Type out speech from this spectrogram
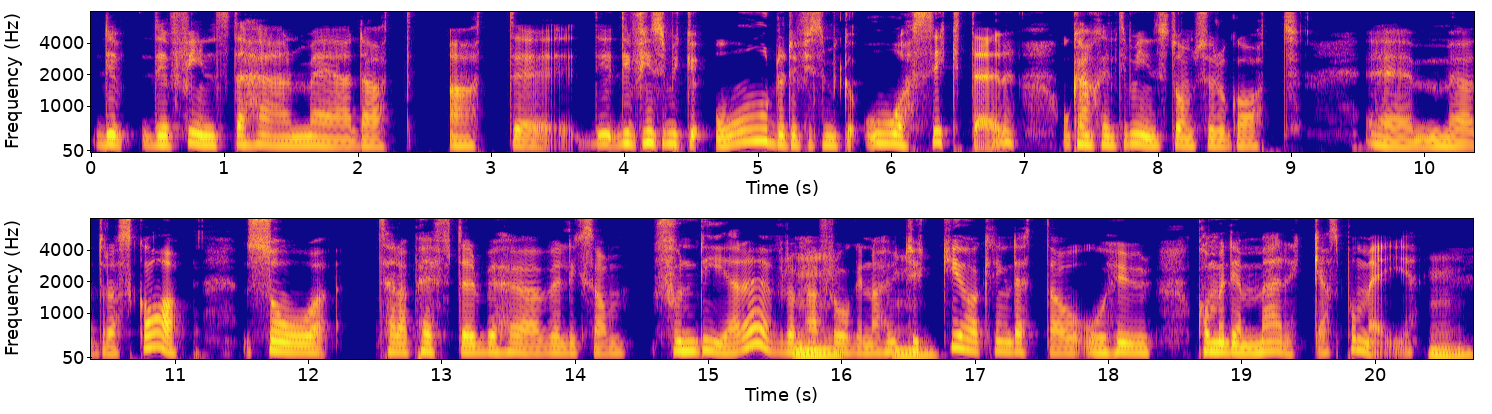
det, det finns det här med att, att eh, det, det finns så mycket ord och det finns så mycket åsikter. Och kanske inte minst om surrogatmödraskap. Eh, så terapeuter behöver liksom fundera över de här Mm. frågorna. Hur Mm. tycker jag kring detta och, och hur kommer det märkas på mig? Mm.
